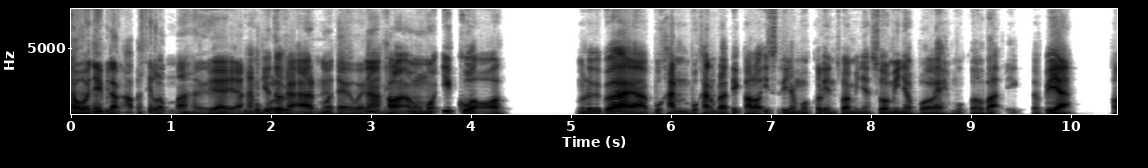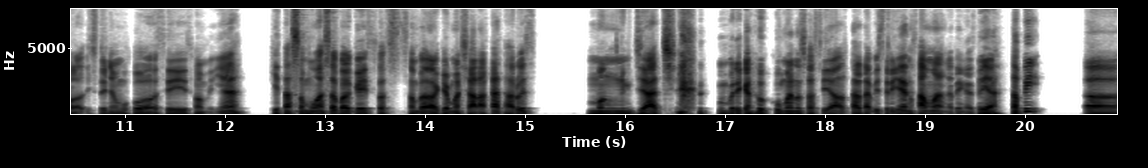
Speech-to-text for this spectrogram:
cowoknya bilang apa sih lemah? Gitu, Iya iya kan gitu kan. sama cewek Nah, kalau emang mau equal, menurut gua ya bukan bukan berarti kalau istrinya mukulin suaminya, suaminya boleh mukul balik. Tapi ya kalau istrinya mukul si suaminya, kita semua sebagai sebagai masyarakat harus menjudge, memberikan hukuman sosial terhadap istrinya yang sama, ngerti gak sih? Iya, tapi eh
